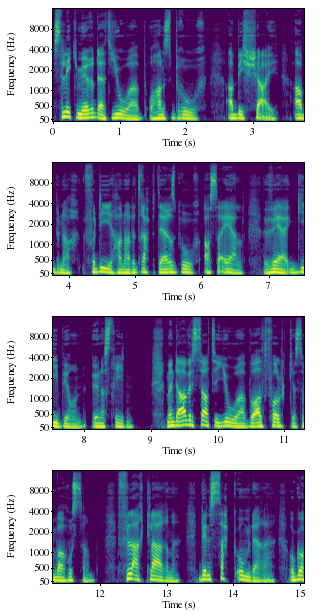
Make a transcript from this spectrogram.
Slik myrdet Joab og hans bror Abishai Abner fordi han hadde drept deres bror Asael ved Gibeon under striden. Men David sa til Joab og alt folket som var hos ham, flær klærne, bind sekk om dere og gå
